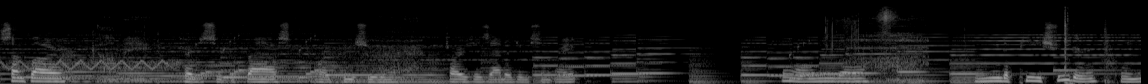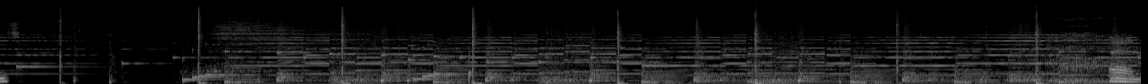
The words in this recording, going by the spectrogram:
sunflower, charges super fast, or pea shooter charges at a decent rate. And uh, we need a pea shooter, please. And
